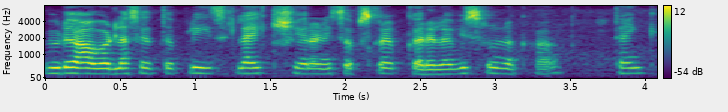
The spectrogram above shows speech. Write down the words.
व्हिडिओ आवडला असेल तर प्लीज लाईक शेअर आणि सबस्क्राईब करायला विसरू नका. थँक्यू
